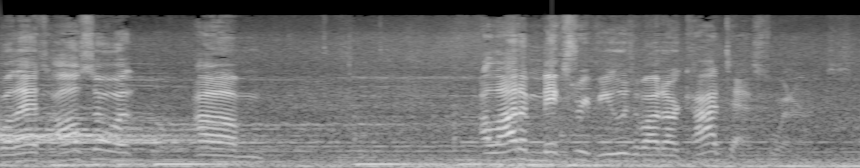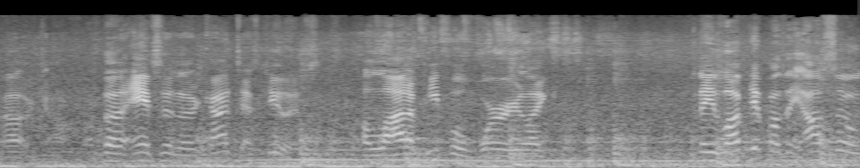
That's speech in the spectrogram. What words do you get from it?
well, that's also a, um, a lot of mixed reviews about our contest the answer to the contest too is a lot of people were like they loved it, but they also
